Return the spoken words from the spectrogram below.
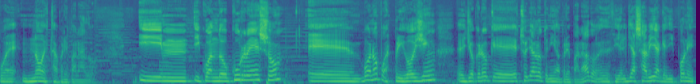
pues, no está preparado. Y, mm, cuando ocurre eso, eh, bueno, pues Prigozhin yo creo que esto ya lo tenía preparado, es decir, él ya sabía que dispone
